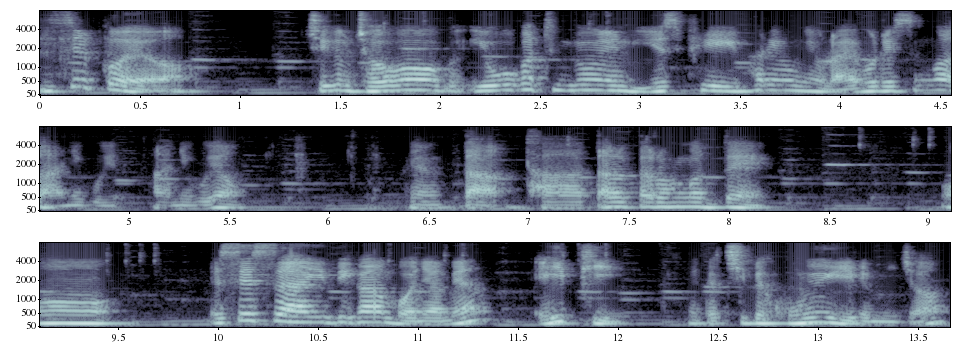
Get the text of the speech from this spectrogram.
있을 거예요. 지금 저거 요거 같은 경우에는 ESP8266 라이브러리 쓴 건 아니고, 아니고요. 그냥 따, 다 따로따로 한 건데 어, SSID가 뭐냐면 AP 그러니까 집의 공유 이름이죠.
